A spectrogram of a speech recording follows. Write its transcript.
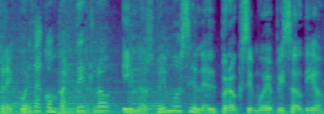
Recuerda compartirlo y nos vemos en el próximo episodio.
